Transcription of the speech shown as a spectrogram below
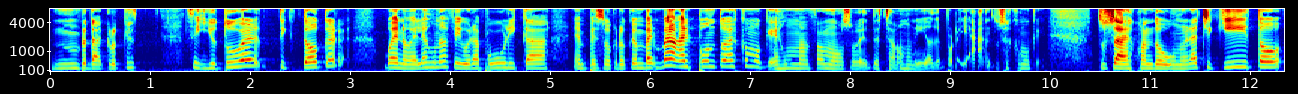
En verdad creo que. Sí, youtuber, tiktoker, bueno, él es una figura pública, empezó creo que en... Bueno, el punto es como que es un man famoso de Estados Unidos, de por allá, entonces como que, tú sabes, cuando uno era chiquito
